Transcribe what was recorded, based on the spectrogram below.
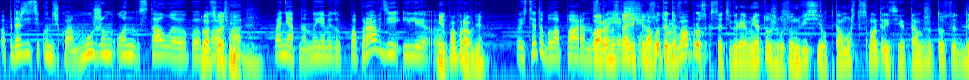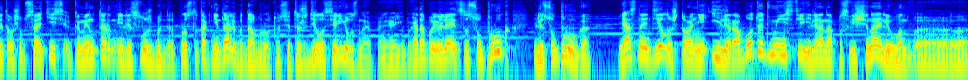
А, Подожди секундочку, а мужем он стал... э, по- 28-м. по- Понятно, но я имею в виду по правде или... э, Нет, по правде. То есть это была пара Пара настоящая. настоящая. А вот супруг. это вопрос, кстати говоря, у меня тоже вот он висел, потому что, смотрите, там же то, для того, чтобы сойтись, Коминтерн или службы просто так не дали бы добро, то есть это же дело серьезное. Когда появляется супруг или супруга, ясное дело, что они или работают вместе, или она посвящена, или он в, э,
